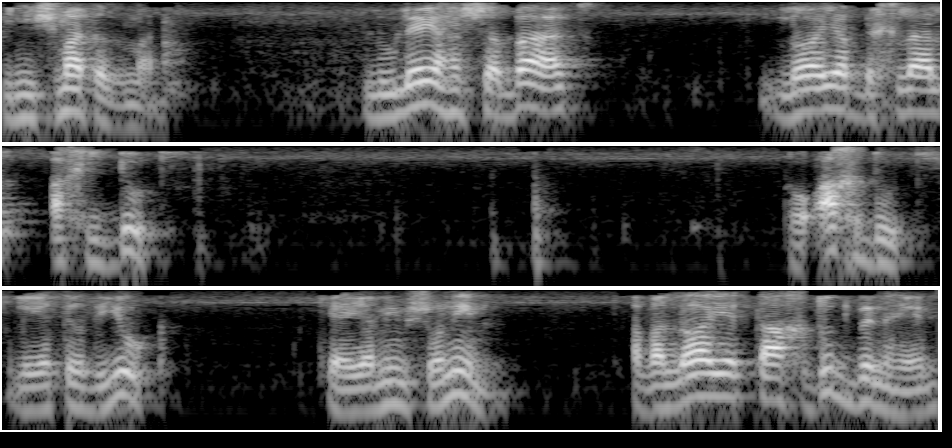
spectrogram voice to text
היא נשמת הזמן. לולי השבת לא היה בכלל אחידות, או אחדות ליתר דיוק, כי הימים שונים, אבל לא הייתה אחדות ביניהם,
